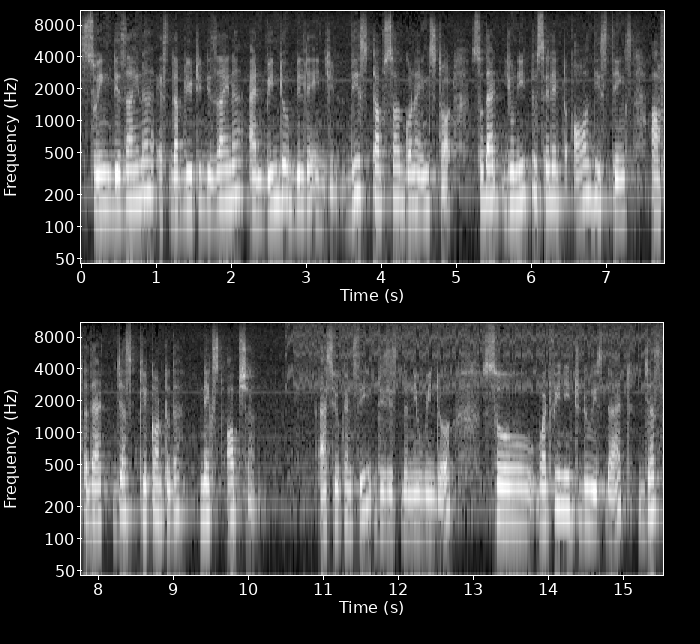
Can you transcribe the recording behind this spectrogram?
Swing designer swt designer and window builder engine. These stuffs are gonna install. So that you need to select all these things. After that just click on to the next option. As you can see this is the new window. So what we need to do is that just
